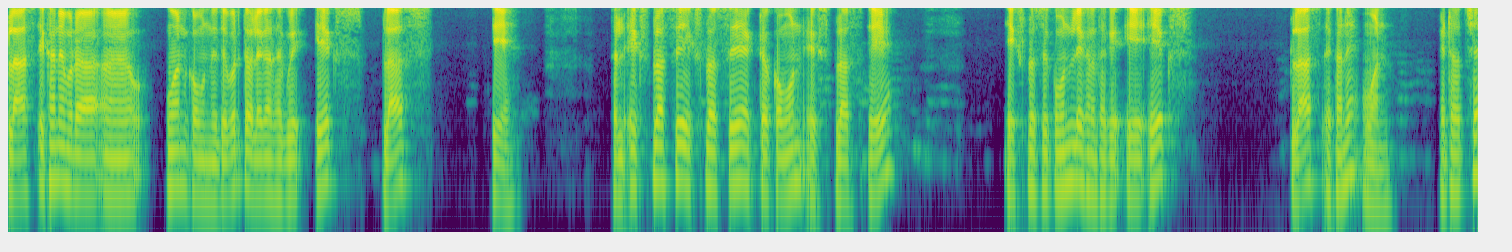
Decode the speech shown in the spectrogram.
প্লাস এখানে আমরা ওয়ান কমন নিতে পারি। তাহলে এখানে থাকবে এক্স প্লাস এ তাহলে x plus a x plus a একটা common x plus a x plus common নিলে এখানে থাকে এ এক্স প্লাস এখানে ওয়ান এটা হচ্ছে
